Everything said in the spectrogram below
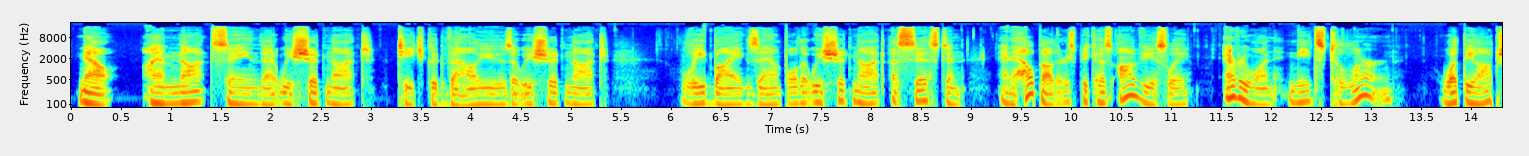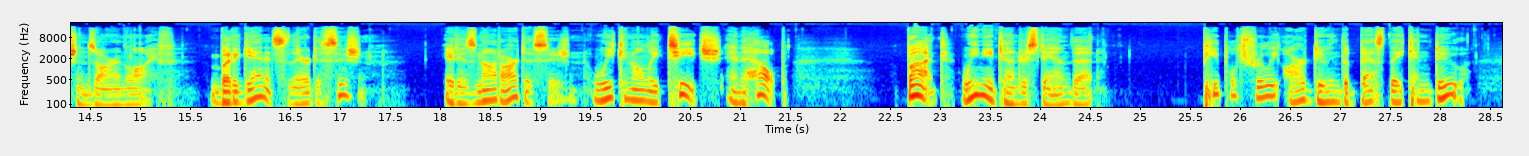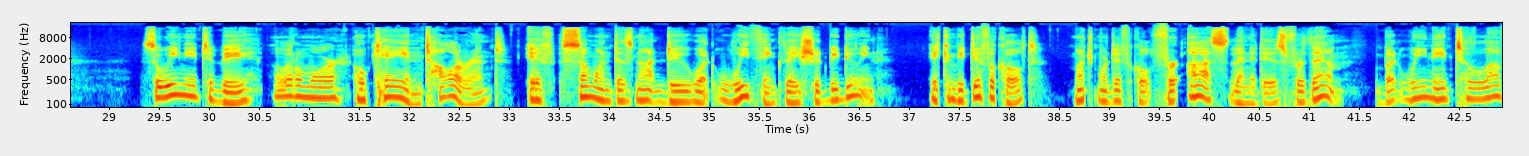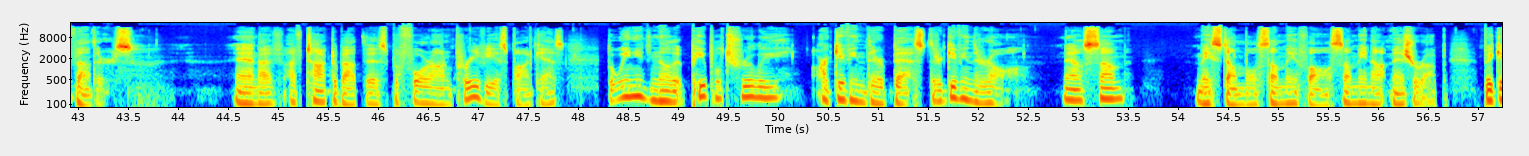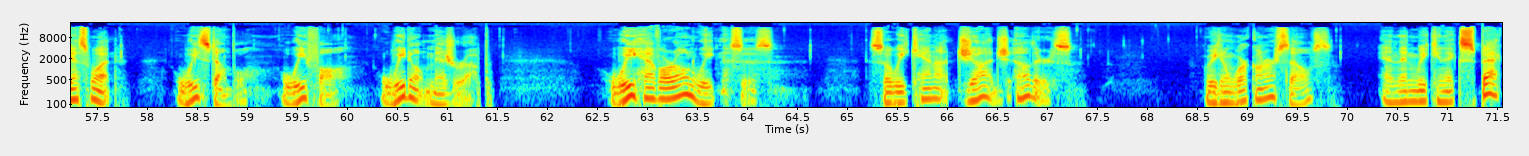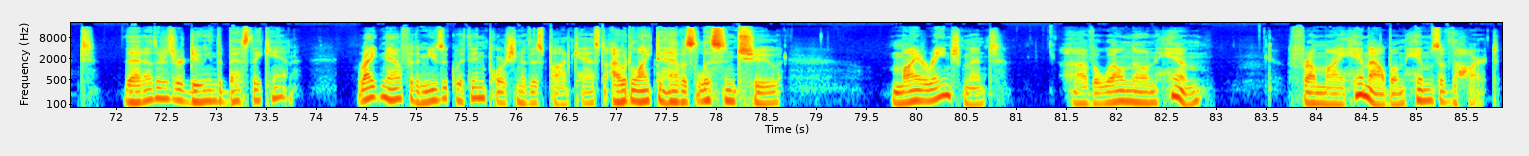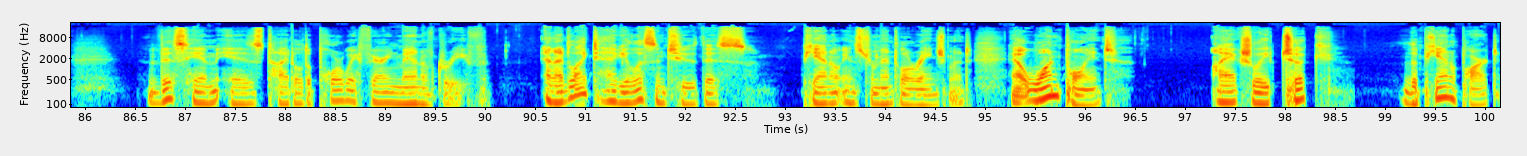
Now, I am not saying that we should not teach good values, that we should not lead by example, that we should not assist and, and help others because obviously everyone needs to learn what the options are in life. But again, it's their decision. It is not our decision. We can only teach and help. But we need to understand that people truly are doing the best they can do. So we need to be a little more okay and tolerant if someone does not do what we think they should be doing. It can be difficult, much more difficult for us than it is for them. But we need to love others. And I've, I've talked about this before on previous podcasts. but we need to know that people truly are giving their best. They're giving their all. Now, some may stumble, some may fall, some may not measure up. But guess what? We stumble, we fall, we don't measure up. We have our own weaknesses, so we cannot judge others. We can work on ourselves, and then we can expect that others are doing the best they can. Right now, for the Music Within portion of this podcast, I would like to have us listen to my arrangement of a well known hymn from my hymn album, Hymns of the Heart. This hymn is titled A Poor Wayfaring Man of Grief. And I'd like to have you listen to this piano instrumental arrangement. At one point, I actually took the piano part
